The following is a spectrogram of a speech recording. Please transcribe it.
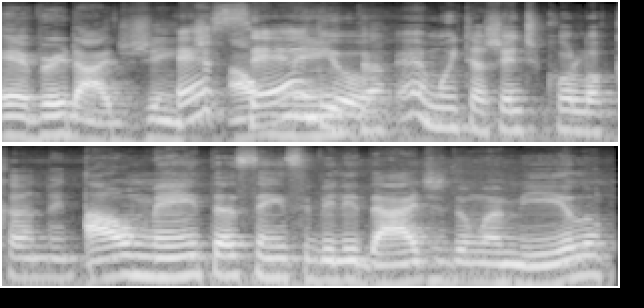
é verdade, gente. É sério? Aumenta, é muita gente colocando. Então. Aumenta a sensibilidade do mamilo.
